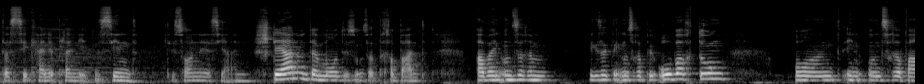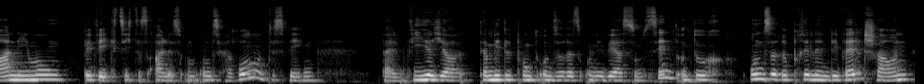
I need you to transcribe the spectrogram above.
dass sie keine Planeten sind. Die Sonne ist ja ein Stern und der Mond ist unser Trabant. Aber in unserem, wie gesagt, in unserer Beobachtung und in unserer Wahrnehmung bewegt sich das alles um uns herum und deswegen, weil wir ja der Mittelpunkt unseres Universums sind und durch unsere Brille in die Welt schauen,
